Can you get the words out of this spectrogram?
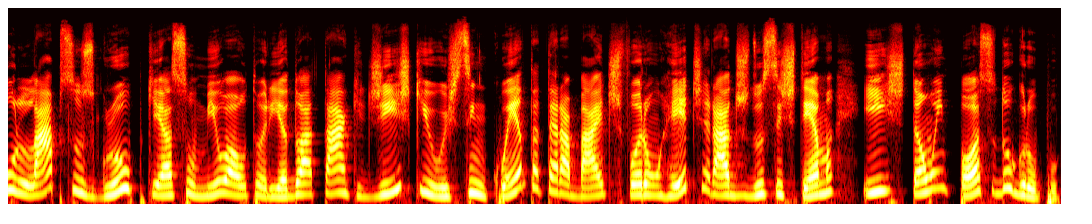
O Lapsus Group, que assumiu a autoria do ataque, diz que os 50 terabytes foram retirados do sistema e estão em posse do grupo.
